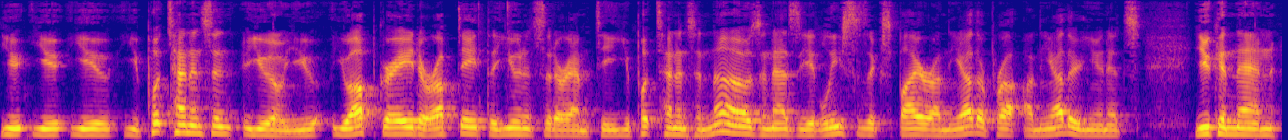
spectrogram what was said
You you you you put tenants in, you know, you you upgrade or update the units that are empty. You put tenants in those, and as the leases expire on the other pro, on the other units, you can then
